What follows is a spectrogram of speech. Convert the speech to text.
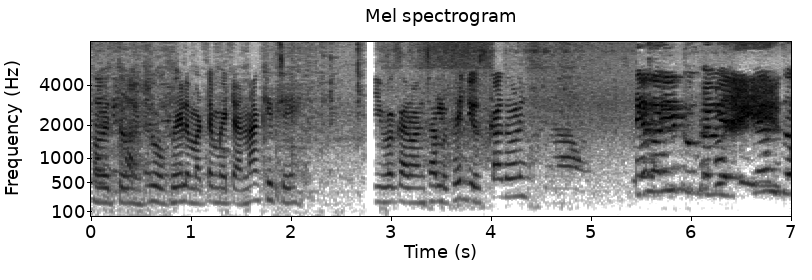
હવે તો જો ભેળમાં ટમેટા નાખે છે. એ વઘારવાનું ચાલુ થઈ ગયું કા થોડે હેલો યુટ્યુબ ફેમિલી કેમ છો?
